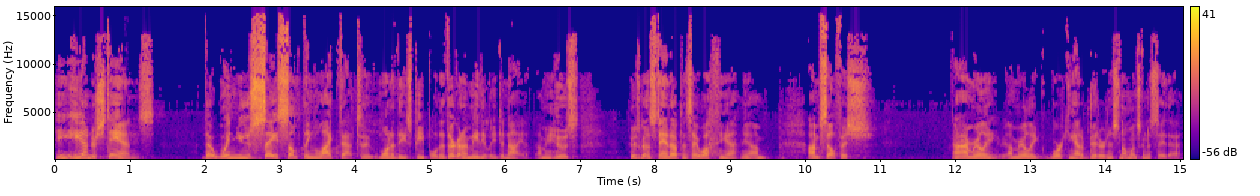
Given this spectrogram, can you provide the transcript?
He, he understands that when you say something like that to one of these people, that they're going to immediately deny it. I mean, who's, who's going to stand up and say, well, yeah, yeah, I'm, I'm selfish. I'm really, I'm really working out of bitterness. No one's going to say that.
